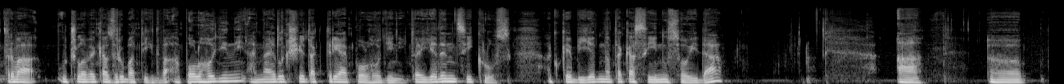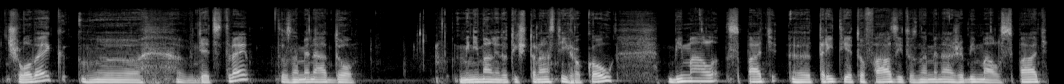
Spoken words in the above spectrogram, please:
trvá u človeka zhruba tých 2,5 hodiny a najdlhšie tak 3,5 hodiny. To je jeden cyklus. Ako keby jedna taká sinusoida. A e, človek e, v detstve to znamená do minimálne do tých 14 rokov, by mal spať e, tri tieto fázy. To znamená, že by mal spať e,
